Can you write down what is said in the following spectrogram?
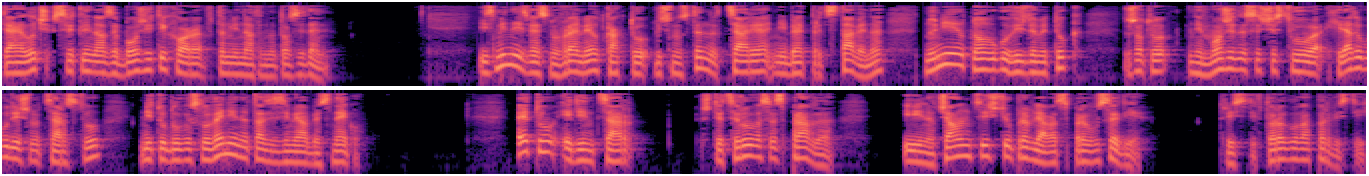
Тя е лъч светлина за Божиите хора в тъмнината на този ден. Измина известно време, откакто личността на царя ни бе представена, но ние отново го виждаме тук, защото не може да съществува хилядогодишно царство, нито благословение на тази земя без него. Ето един цар ще царува с правда и началници ще управляват с правосъдие. 32 глава, 1 стих.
